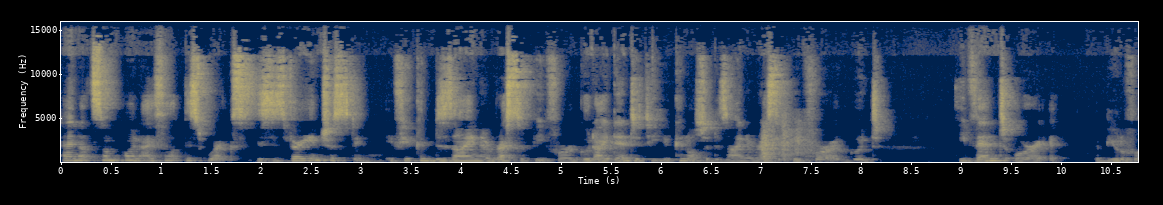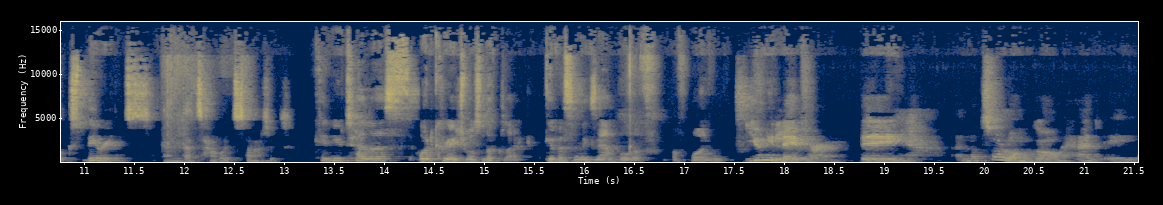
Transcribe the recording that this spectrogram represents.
And at some point I thought this works. This is very interesting. If you can design a recipe for a good identity, you can also design a recipe for a good event or a, a beautiful experience. And that's how it started. Can you tell us what creatuals look like? Give us an example of, of one. Unilever, they not so long ago had a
